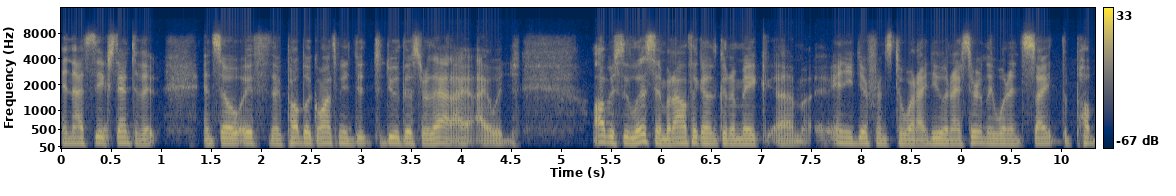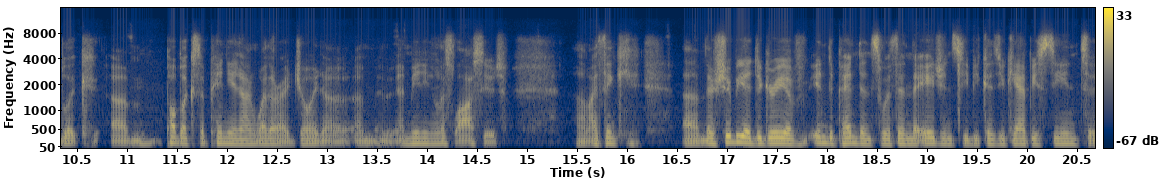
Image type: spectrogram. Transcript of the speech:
And that's the extent of it. And so, if the public wants me to, to do this or that, I, I would obviously listen, but I don't think I was going to make um, any difference to what I do. And I certainly wouldn't cite the public um, public's opinion on whether I join a, a, a meaningless lawsuit. Um, I think um, there should be a degree of independence within the agency because you can't be seen to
